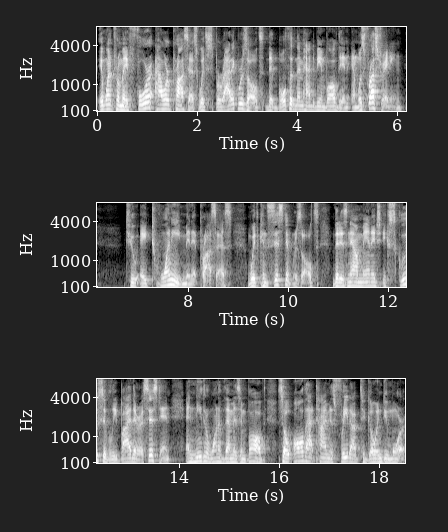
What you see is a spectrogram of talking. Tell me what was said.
It went from a four hour process with sporadic results that both of them had to be involved in and was frustrating to a 20 minute process with consistent results that is now managed exclusively by their assistant, and neither one of them is involved. So all that time is freed up to go and do more.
